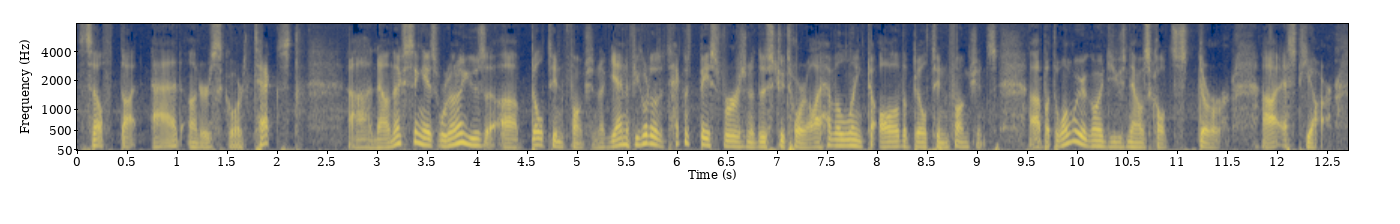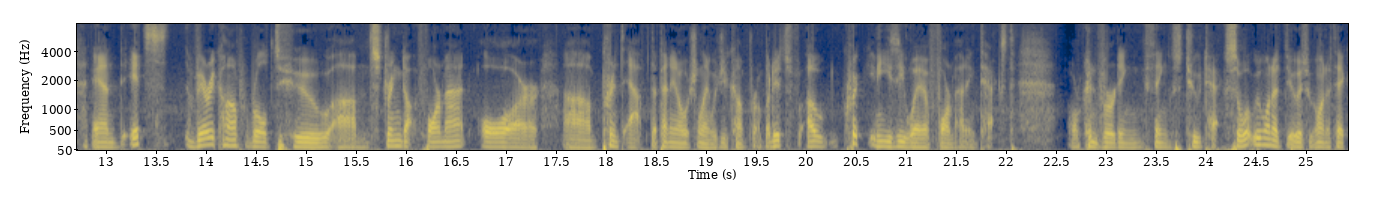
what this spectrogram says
self.add underscore text uh, now, next thing is we're going to use a built-in function. Again, if you go to the text-based version of this tutorial, I have a link to all of the built-in functions. Uh, but the one we're going to use now is called str, uh, str, and it's very comparable to um, string.format or um, printf, depending on which language you come from. But it's a quick and easy way of formatting text or converting things to text. So what we want to do is we want to take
